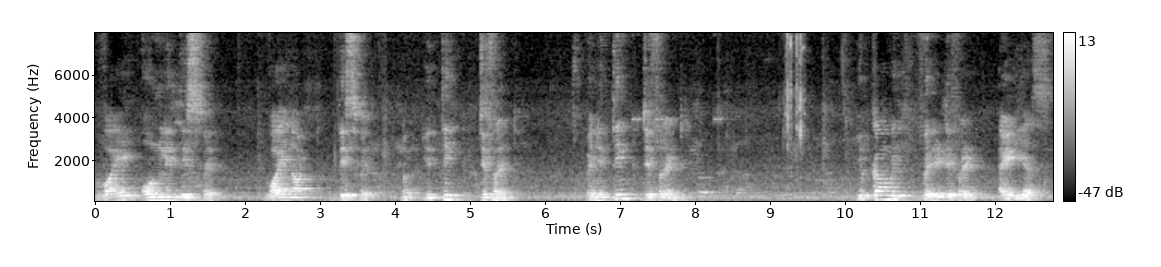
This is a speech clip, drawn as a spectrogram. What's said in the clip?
why only this way? Why not this way? No, you think different. When you think different, you come with very different ideas.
